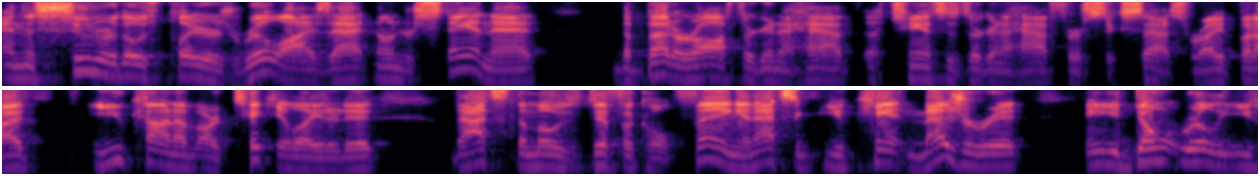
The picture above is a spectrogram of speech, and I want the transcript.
and the sooner those players realize that and understand that, the better off they're going to have the uh, chances they're going to have for success, right? But I, you kind of articulated it. That's the most difficult thing, and that's you can't measure it, and you don't really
